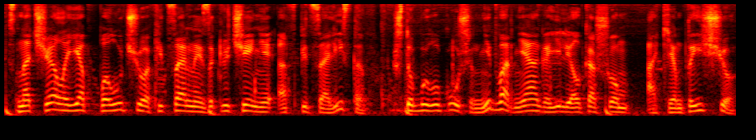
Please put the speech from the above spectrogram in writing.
Сначала я получу официальное заключение от специалистов, что был укушен не дворняга или алкашом, а кем-то еще.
